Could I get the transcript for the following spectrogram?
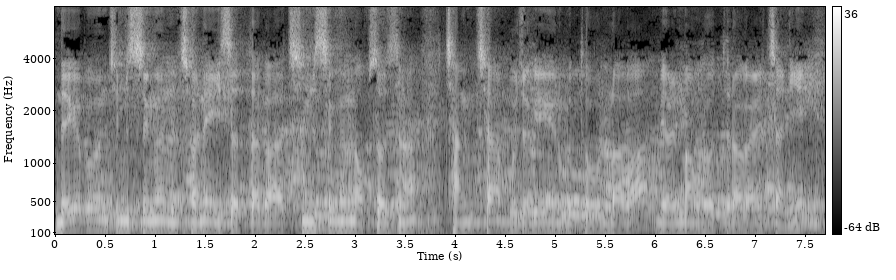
내가 본 짐승은 전에 있었다가 짐승은 없어지나 장차 무적행으로부터 올라와 멸망으로 들어갈 자니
